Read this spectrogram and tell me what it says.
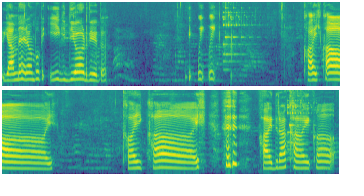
Yanda Heron Papi iyi gidiyor diyordu. Kay kay. Kay kay. Kaydıra kay kay.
